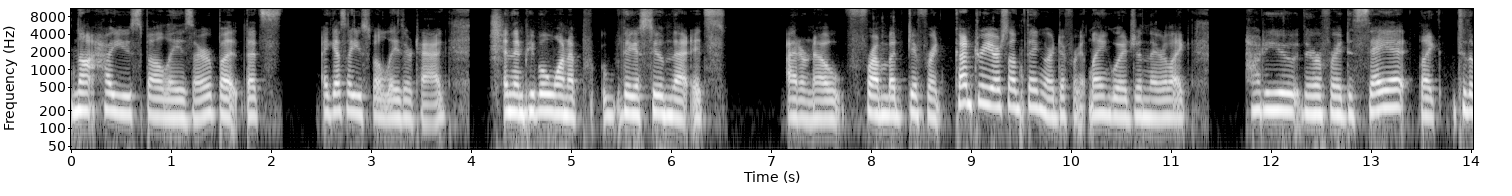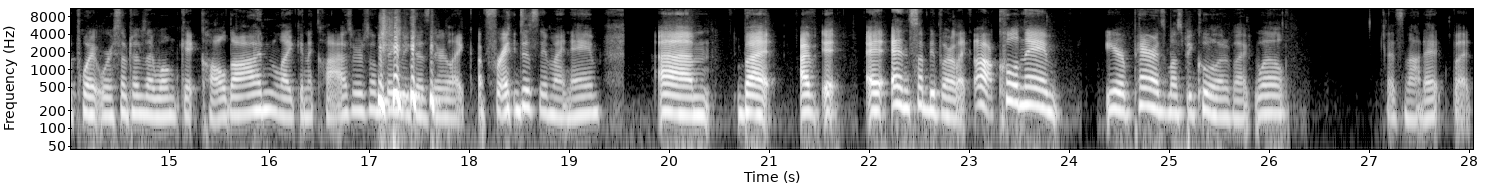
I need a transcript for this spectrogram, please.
not how you spell laser, but that's I guess how you spell laser tag. And then people want to they assume that it's I don't know from a different country or something or a different language, and they're like. How do you? They're afraid to say it, like to the point where sometimes I won't get called on, like in a class or something, because they're like afraid to say my name. Um, but I've it, and some people are like, "Oh, cool name. Your parents must be cool." And I'm like, "Well, that's not it, but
